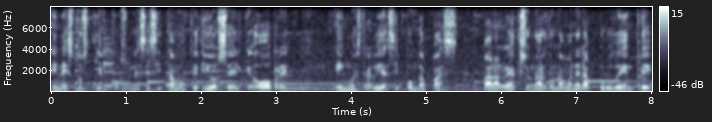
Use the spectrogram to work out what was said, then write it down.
en estos tiempos necesitamos que Dios sea el que obre en nuestra vida y ponga paz para reaccionar de una manera prudente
